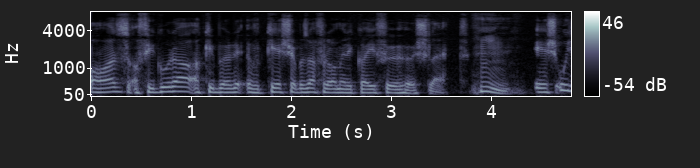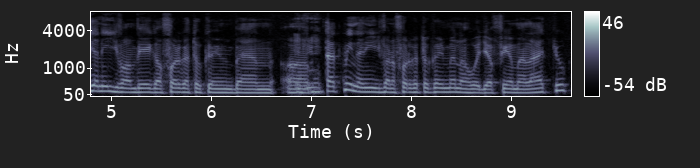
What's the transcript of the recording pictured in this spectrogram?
az a figura, akiből később az afroamerikai főhős lett. Hmm. És ugyanígy van vége a forgatókönyvben, a, uh-huh. tehát minden így van a forgatókönyvben, ahogy a filmen látjuk,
